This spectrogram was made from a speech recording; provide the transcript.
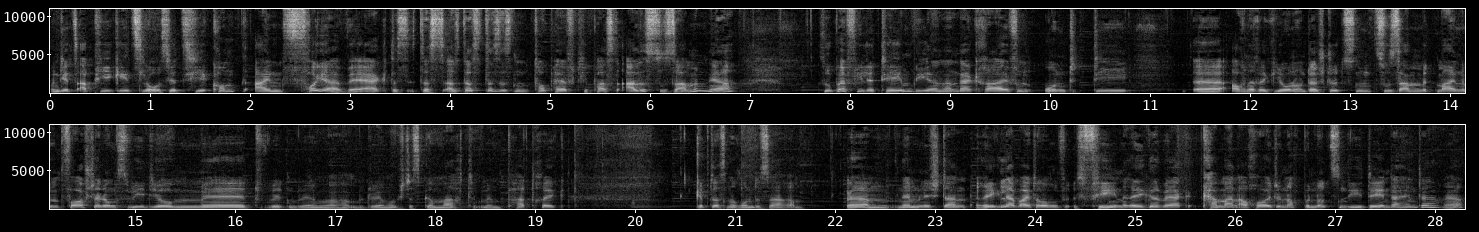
Und jetzt ab hier geht's los. Jetzt hier kommt ein Feuerwerk. Das, das, also das, das ist ein Top-Heft. Hier passt alles zusammen, ja. Super viele Themen, die ineinander greifen und die äh, auch eine Region unterstützen. Zusammen mit meinem Vorstellungsvideo mit, mit, mit wem, wem habe ich das gemacht? Mit Patrick. Gibt das eine runde Sache. Ähm, nämlich dann Regelerweiterung, Feenregelwerk kann man auch heute noch benutzen, die Ideen dahinter. Ja.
